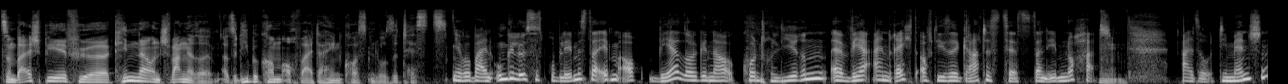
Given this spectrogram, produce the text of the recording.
Zum Beispiel für Kinder und Schwangere. Also die bekommen auch weiterhin kostenlose Tests. Ja, wobei ein ungelöstes Problem ist da eben auch, wer soll genau kontrollieren, äh, wer ein Recht auf diese Gratistests dann eben noch hat. Also die Menschen,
